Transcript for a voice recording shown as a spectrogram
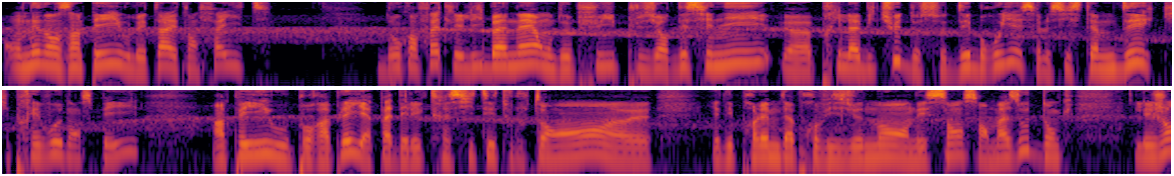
On est dans un pays où l'État est en faillite. Donc en fait, les Libanais ont depuis plusieurs décennies pris l'habitude de se débrouiller. C'est le système D qui prévaut dans ce pays un pays où, pour rappeler, il n'y a pas d'électricité tout le temps, euh, il y a des problèmes d'approvisionnement en essence, en mazout. Donc les gens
